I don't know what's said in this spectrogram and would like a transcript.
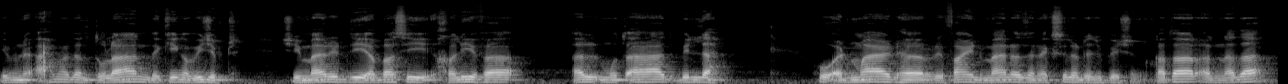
ibn Ahmad al Tulun, the king of Egypt. She married the Abbasi Khalifa al Mu'tadid Billah, who admired her refined manners and excellent education. Qatr al Nada,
